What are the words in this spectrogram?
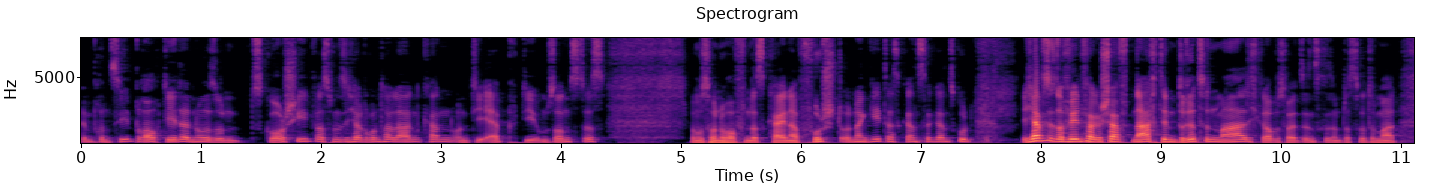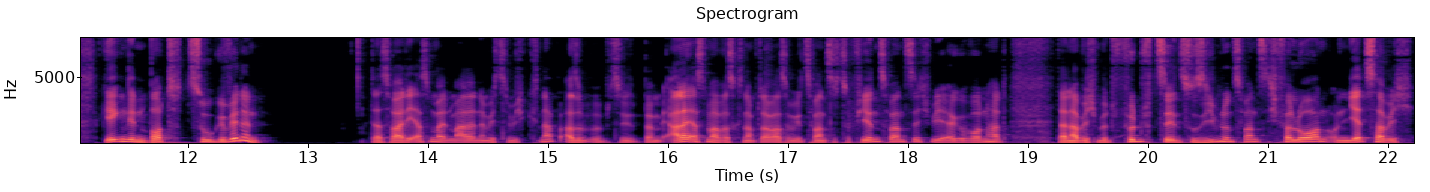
im Prinzip braucht jeder nur so ein Scoresheet, was man sich halt runterladen kann und die App, die umsonst ist. Da muss man nur hoffen, dass keiner fuscht und dann geht das Ganze ganz gut. Ich habe es jetzt auf jeden Fall geschafft, nach dem dritten Mal, ich glaube, es war jetzt insgesamt das dritte Mal, gegen den Bot zu gewinnen. Das war die ersten beiden Male nämlich ziemlich knapp. Also beim allerersten Mal war es knapp, da war es irgendwie 20 zu 24, wie er gewonnen hat. Dann habe ich mit 15 zu 27 verloren und jetzt habe ich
